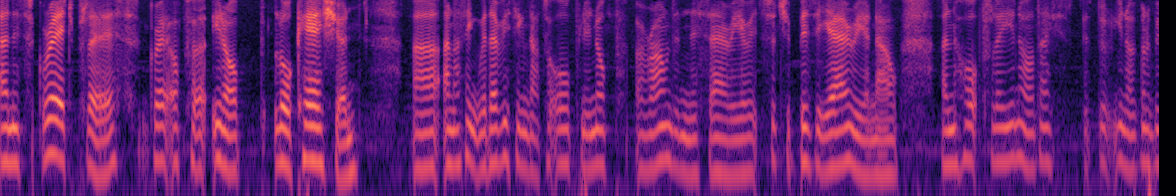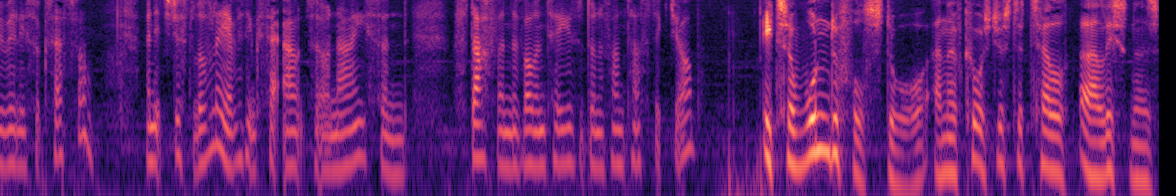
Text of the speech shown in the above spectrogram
and it's a great place, great you know, location. Uh, and I think with everything that's opening up around in this area, it's such a busy area now, and hopefully, you know, that's you know going to be really successful. And it's just lovely. Everything's set out so nice, and staff and the volunteers have done a fantastic job. It's a wonderful store, and of course, just to tell our listeners,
